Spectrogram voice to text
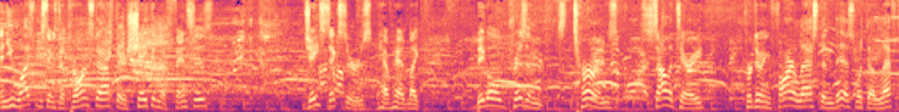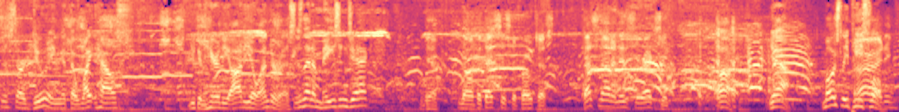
And you watch these things; they're throwing stuff, they're shaking the fences. J6ers have had like big old prison terms, solitary, for doing far less than this. What the leftists are doing at the White House, you can hear the audio under us. Isn't that amazing, Jack? yeah, no, but that's just a protest. That's not an insurrection. Uh, yeah, mostly peaceful. Alrighty.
